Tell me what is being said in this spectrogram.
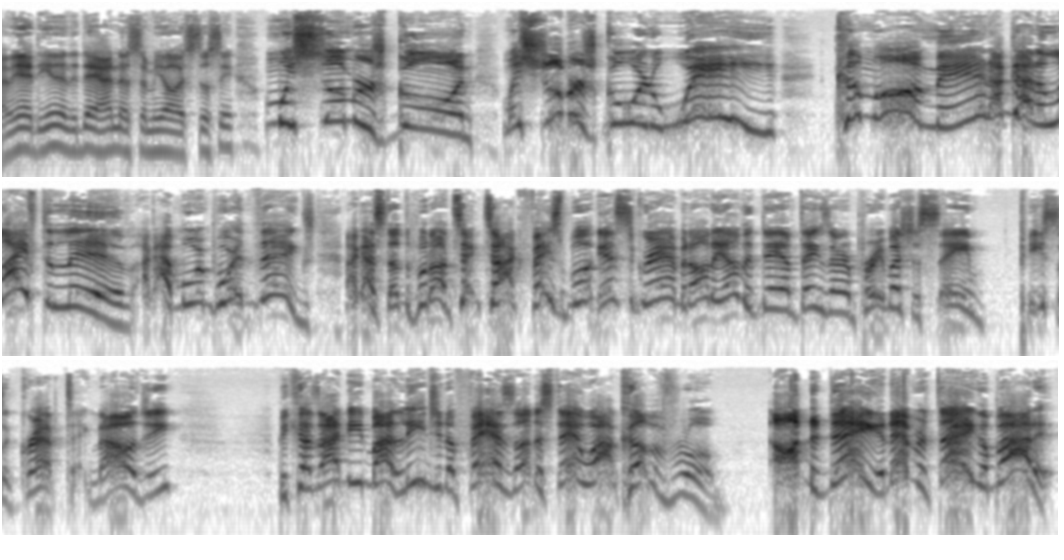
I mean, at the end of the day, I know some of y'all are still saying, My summer's gone. My summer's going away. Come on, man. I got a life to live. I got more important things. I got stuff to put on TikTok, Facebook, Instagram, and all the other damn things that are pretty much the same piece of crap technology. Because I need my legion of fans to understand where I'm coming from. On the day and everything about it.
